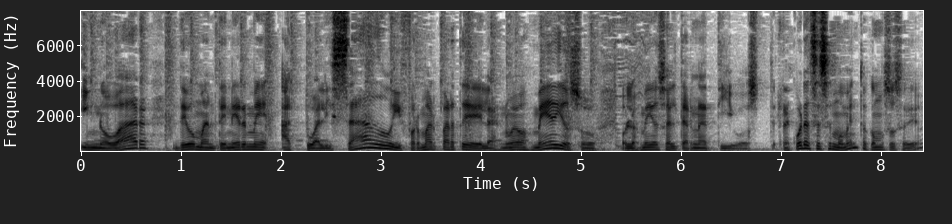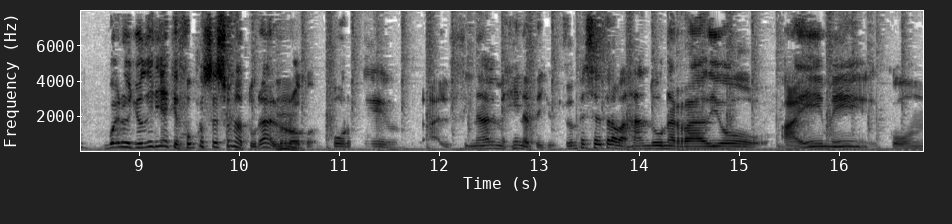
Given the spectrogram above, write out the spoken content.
innovar? ¿Debo mantenerme actualizado y formar parte de los nuevos medios o, los medios alternativos? ¿Recuerdas ese momento? ¿Cómo sucedió? Bueno, yo diría que fue un proceso natural, mm. porque al final, imagínate, yo, empecé trabajando una radio AM con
